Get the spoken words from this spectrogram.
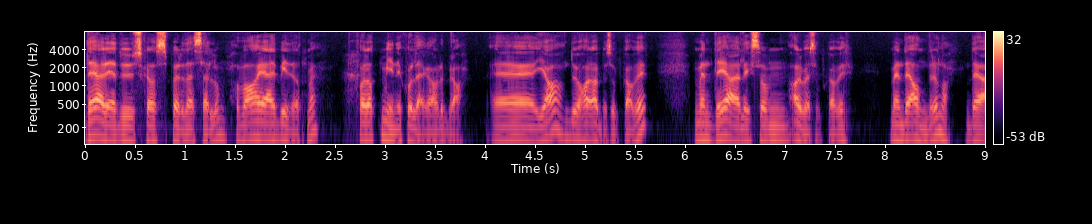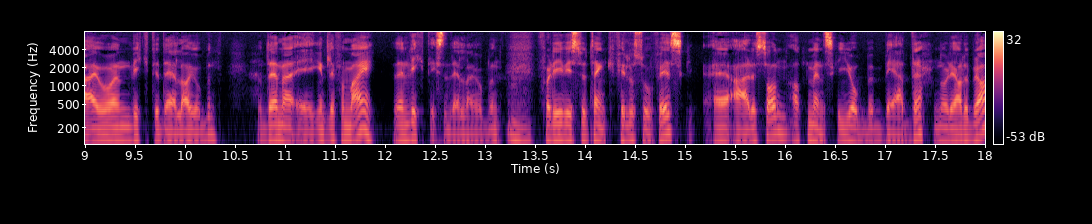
Det er det du skal spørre deg selv om. Hva har jeg bidratt med for at mine kollegaer har det bra? Eh, Ja, du har arbeidsoppgaver, men det er liksom arbeidsoppgaver. Men det andre, da, det er jo en viktig del av jobben. Og Den er egentlig for meg den viktigste delen av jobben. Fordi hvis du tenker filosofisk, eh, er det sånn at mennesker jobber bedre når de har det bra,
